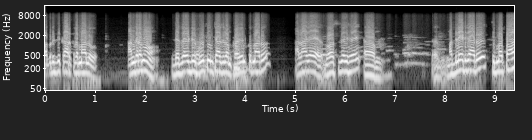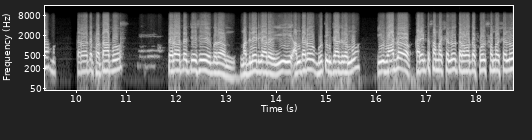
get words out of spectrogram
అభివృద్ధి కార్యక్రమాలు అందరము దగ్గరుండి బూత్ ఇన్ఛార్జ్ల ప్రవీణ్ కుమారు అలాగే బోస్ దేశాయ్ మద్దిలేటి గారు తిమ్మప్ప తర్వాత ప్రతాపు తర్వాత వచ్చేసి మన మదిలేడ్ గారు ఈ అందరూ బూత్ ఇన్ఛార్జ్లము. ఈ వార్డులో కరెంటు సమస్యలు తర్వాత ఫోల్ సమస్యలు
